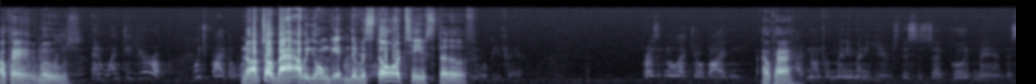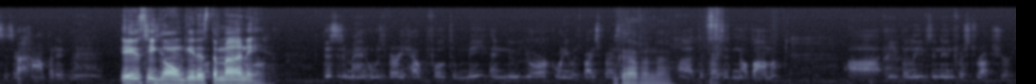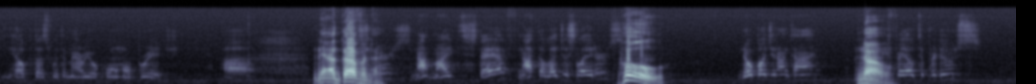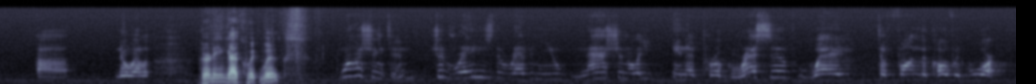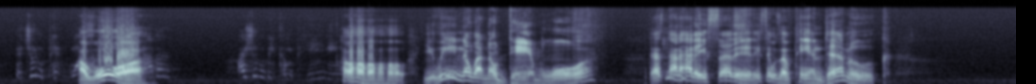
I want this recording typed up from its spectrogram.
It moved. It Okay, it moves. And went to Europe, which, by the way, No, I'm talking about how we gonna get the restorative stuff. will be fair. President-elect Joe Biden, Okay. I've known for many, many years. This is a good man. This is a competent man. Is he gonna get us the money? This is a man who was very helpful to me and New York when he was vice president Governor. uh, to President Obama. Uh, he believes in infrastructure. He helped us with the Mario Cuomo Bridge. Uh, Now, Governor. Not my staff, not the legislators. Who? No budget on time. No. We failed to produce. Uh, no ele- Girl, they ain't got QuickBooks. Washington should raise the revenue nationally in a progressive way to fund the COVID war. It shouldn't pit one A war? I shouldn't be competing. Ho ho ho ho ho. You, we ain't know about no damn war. That's not how they said it. They said it was a pandemic.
